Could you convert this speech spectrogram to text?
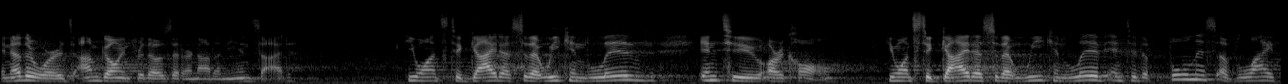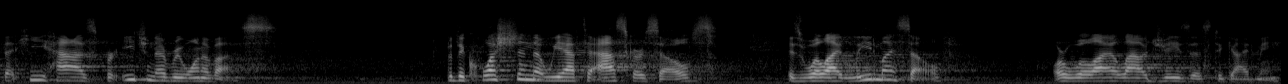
In other words, I'm going for those that are not on the inside. He wants to guide us so that we can live into our call. He wants to guide us so that we can live into the fullness of life that He has for each and every one of us. But the question that we have to ask ourselves is Will I lead myself or will I allow Jesus to guide me?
